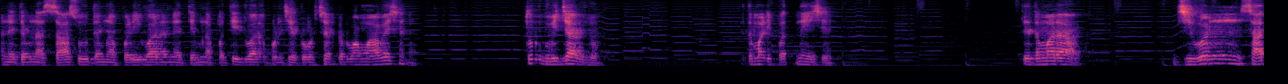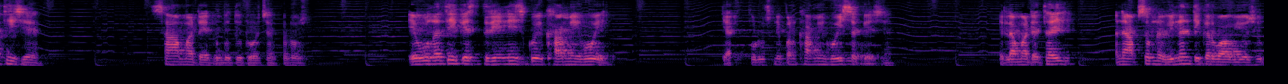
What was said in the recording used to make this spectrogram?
અને તેમના સાસુ, તેમના પરિવાર અને તેમના પતિ દ્વારા પણ જે ટોર્ચર કરવામાં આવે છે ને, થોડુંક વિચારજો. તમારી પત્ની છે. તે તમારા જીવન સાથી છે. શા માટે એટલું બધું ટોર્ચર કરો છો? એવું નથી કે સ્ત્રીની જ કોઈ ખામી હોય. ક્યારેક પુરુષની પણ ખામી હોઈ શકે છે. એટલા માટે થઈ અને આપ સૌને વિનંતી કરવા આવ્યો છું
